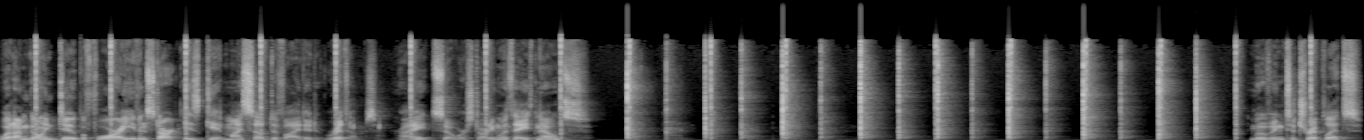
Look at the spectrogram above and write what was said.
What I'm going to do before I even start is get my subdivided rhythms, right? So, we're starting with eighth notes. Moving to triplets.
